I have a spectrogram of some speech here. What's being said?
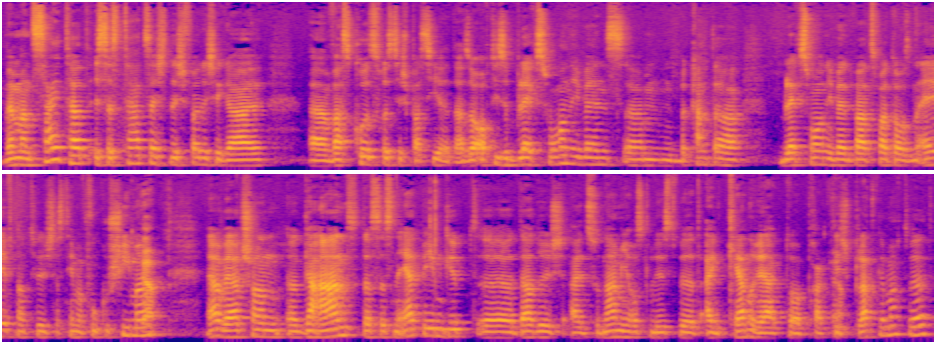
Wenn man Zeit hat, ist es tatsächlich völlig egal, was kurzfristig passiert. Also auch diese Black Swan Events, ähm, ein bekannter Black Swan Event war 2011 natürlich das Thema Fukushima. Ja. Ja, wer hat schon äh, geahnt, dass es ein Erdbeben gibt, äh, dadurch ein Tsunami ausgelöst wird, ein Kernreaktor praktisch ja. platt gemacht wird.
